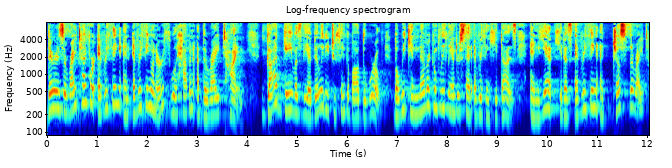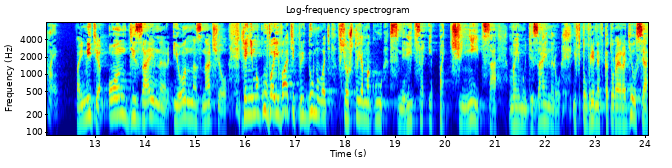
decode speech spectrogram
There is a right time for everything, and everything on earth will happen at the right time. God gave us the ability to think about the world, but we can never completely understand everything He does, and yet He does everything at just the right time. Поймите, он дизайнер, и он назначил. Я не могу воевать и придумывать все, что я могу, смириться и подчиниться моему дизайнеру. И в то время, в которое я родился,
